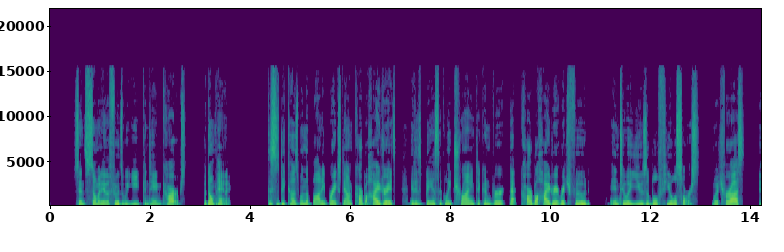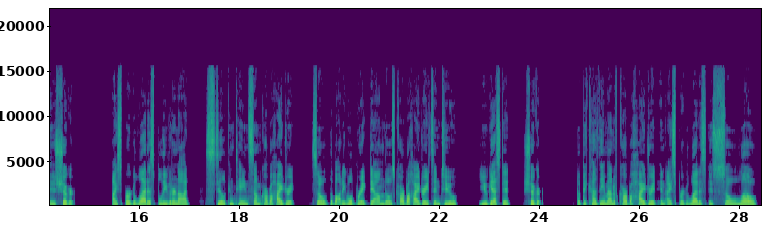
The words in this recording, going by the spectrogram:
since so many of the foods we eat contain carbs, but don't panic. This is because when the body breaks down carbohydrates, it is basically trying to convert that carbohydrate rich food into a usable fuel source, which for us is sugar. Iceberg lettuce, believe it or not, still contains some carbohydrate. So the body will break down those carbohydrates into, you guessed it, sugar. But because the amount of carbohydrate in iceberg lettuce is so low,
